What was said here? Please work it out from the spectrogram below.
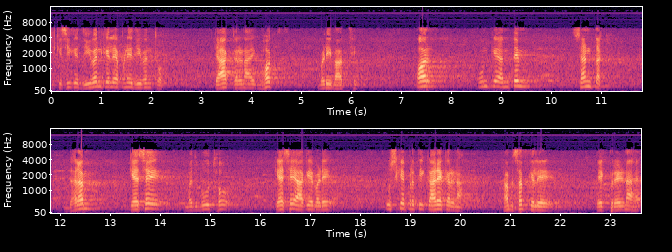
कि किसी के जीवन के लिए, अपने जीवन को त्याग करना एक बहुत बड़ी बात थी। और उनके अंतिम क्षण तक धर्म कैसे मज़बूत हो, कैसे आगे बढ़े, उसके प्रति कार्य करना हम सब के लिए एक प्रेरणा है।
